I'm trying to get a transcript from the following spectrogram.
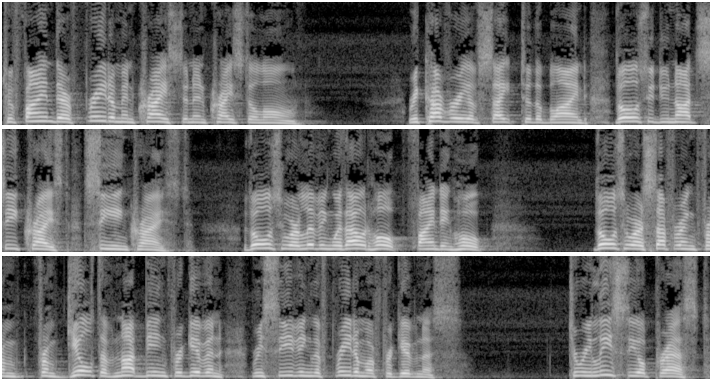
To find their freedom in Christ and in Christ alone recovery of sight to the blind, those who do not see Christ, seeing Christ, those who are living without hope, finding hope, those who are suffering from, from guilt of not being forgiven, receiving the freedom of forgiveness, to release the oppressed.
